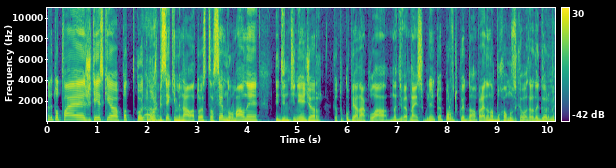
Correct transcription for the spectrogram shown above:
Нали, то това е житейския път, който да. може би всеки минава. Тоест съвсем нормално е един тинейджър, като купи една кола на 19 години, то е първото, което да направи, да набуха музика вътре, да гърми.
